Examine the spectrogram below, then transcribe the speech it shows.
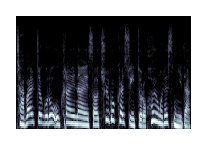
자발적으로 우크라이나에서 출국할 수 있도록 허용을 했습니다.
